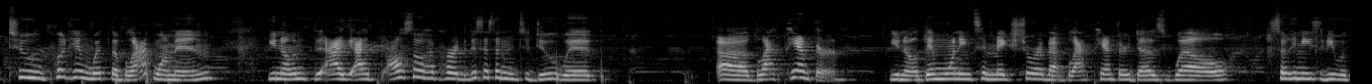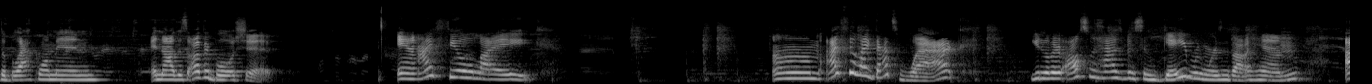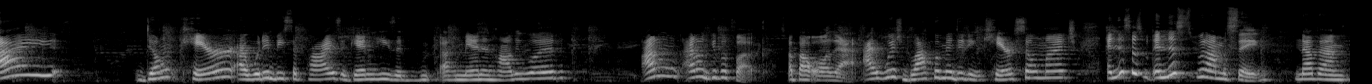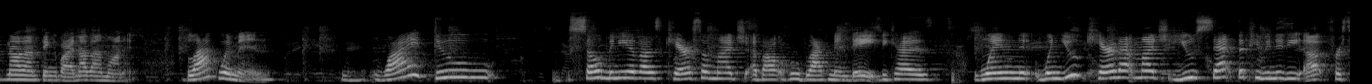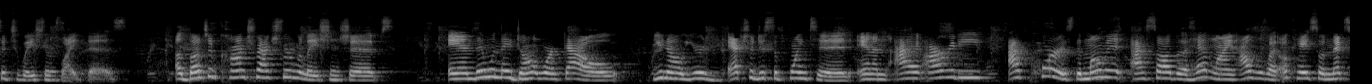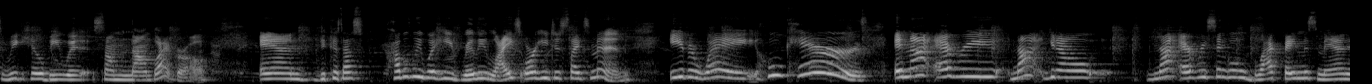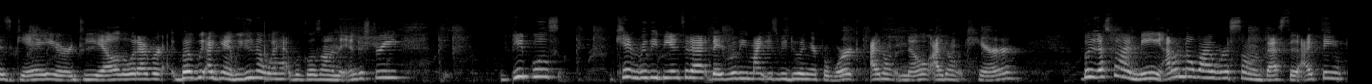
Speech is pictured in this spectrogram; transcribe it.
to put him with the black woman you know, I, I also have heard that this has something to do with uh, Black Panther. You know, them wanting to make sure that Black Panther does well, so he needs to be with a black woman and all this other bullshit. And I feel like, um, I feel like that's whack. You know, there also has been some gay rumors about him. I don't care. I wouldn't be surprised. Again, he's a, a man in Hollywood. I don't I don't give a fuck about all that. I wish black women didn't care so much. And this is and this is what I'm gonna say. Now that I'm now that I'm thinking about it, now that I'm on it. Black women, why do so many of us care so much about who black men date because when when you care that much you set the community up for situations like this a bunch of contractual relationships and then when they don't work out, you know, you're extra disappointed. And I already, of course, the moment I saw the headline, I was like, okay, so next week he'll be with some non black girl. And because that's probably what he really likes, or he just likes men. Either way, who cares? And not every, not, you know, not every single black famous man is gay or DL or whatever. But we, again, we do know what, what goes on in the industry. People's can really be into that. They really might just be doing it for work. I don't know. I don't care. But that's what I mean. I don't know why we're so invested. I think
